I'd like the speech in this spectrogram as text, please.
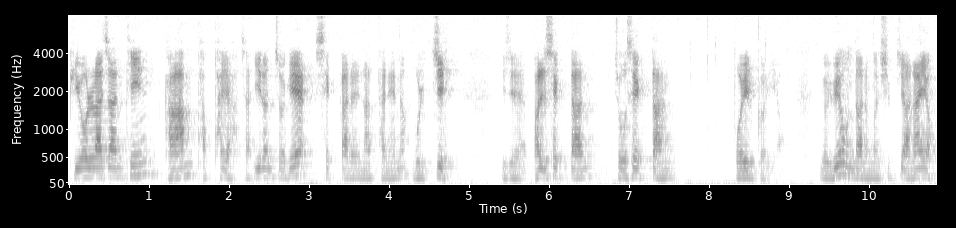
violaxanthin, 감, 파파야. 자, 이런 쪽에 색깔을 나타내는 물질. 이제 발색단, 조색단 보일 거예요. 이거 외운다는 건 쉽지 않아요.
